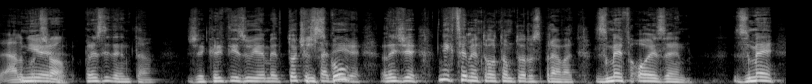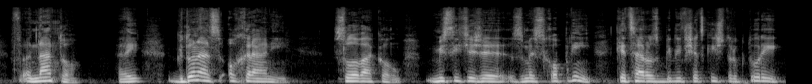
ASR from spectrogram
Alebo nie, čo? prezidenta. Že kritizujeme to, čo Kisku? sa deje. Lenže nechceme to o tomto rozprávať. Sme v OSN. Sme v NATO. Hej? Kto nás ochráni? Slovakov. Myslíte, že sme schopní, keď sa rozbili všetky štruktúry?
